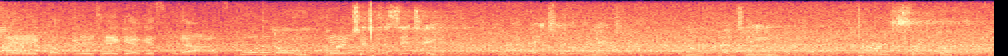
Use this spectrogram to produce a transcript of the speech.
이제 경기를 재개하겠습니다. 스코어는 goal 6대 for 0입니다. Manchester City. In the 18th minute, number 13, Clarence Seedorf.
